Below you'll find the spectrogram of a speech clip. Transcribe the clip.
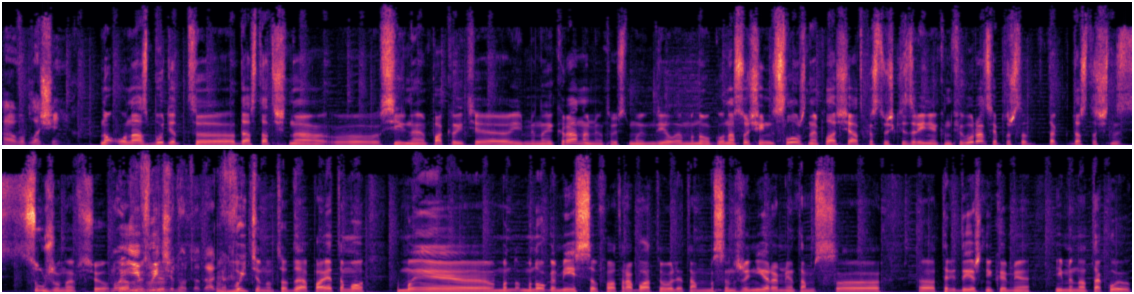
а, воплощениях. Но у нас будет э, достаточно э, сильное покрытие именно экранами, то есть мы делаем много. У нас очень сложная площадка с точки зрения конфигурации, потому что так достаточно сужено все. Ну и вытянуто, да? как- Вытянуто, да. Поэтому мы э, много месяцев отрабатывали там с инженерами, там с э, э, 3D-шниками именно такую,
